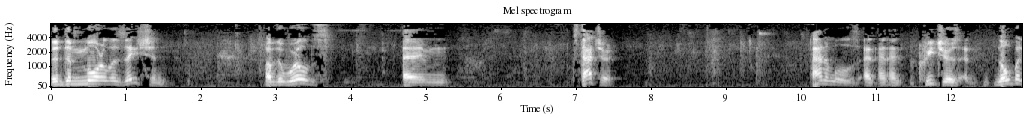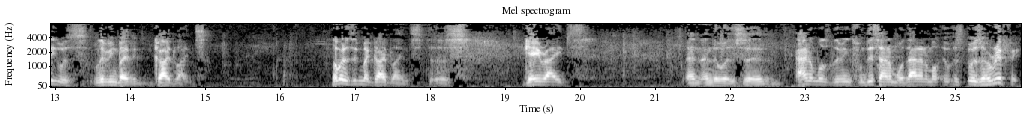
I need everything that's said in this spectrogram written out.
the demoralization of the world's um, stature, animals and, and, and creatures, and nobody was living by the guidelines. Nobody was living by guidelines. There's gay rights, and, and there was uh, animals living from this animal, that animal. It was, it was horrific.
